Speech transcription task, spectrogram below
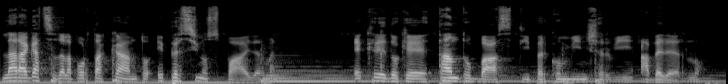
La ragazza della porta accanto e persino Spider-Man. E credo che tanto basti per convincervi a vederlo.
